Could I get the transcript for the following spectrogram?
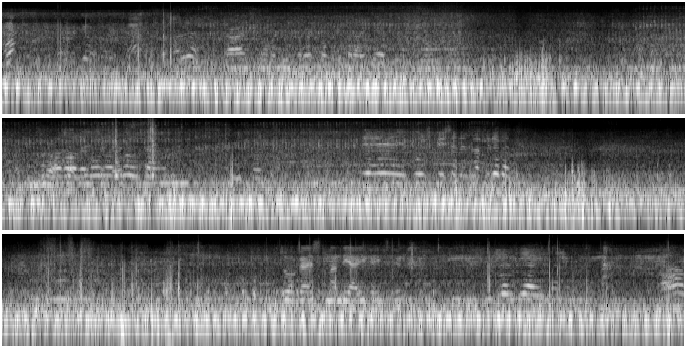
હા ગાય તો બધું ઉપર ચોકડી પર આવી ગયા છે ડુંગર ચોકડી છે ગાય. જે પોલીસ સ્ટેશન એમ લખી દેતા ગેસ નદી આવી ગઈ છે નંદી આવી જાય હા.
